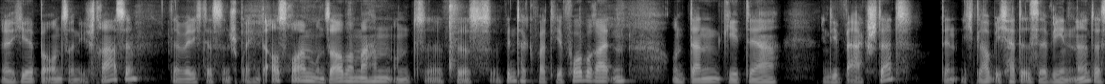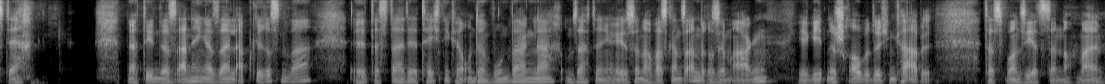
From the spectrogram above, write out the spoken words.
äh, hier bei uns an die Straße. Da werde ich das entsprechend ausräumen und sauber machen und äh, fürs Winterquartier vorbereiten. Und dann geht der in die Werkstatt. Denn ich glaube, ich hatte es erwähnt, ne, dass der nachdem das Anhängerseil abgerissen war, äh, dass da der Techniker unterm Wohnwagen lag und sagte, hier ist ja noch was ganz anderes im Argen. Hier geht eine Schraube durch ein Kabel. Das wollen sie jetzt dann nochmal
